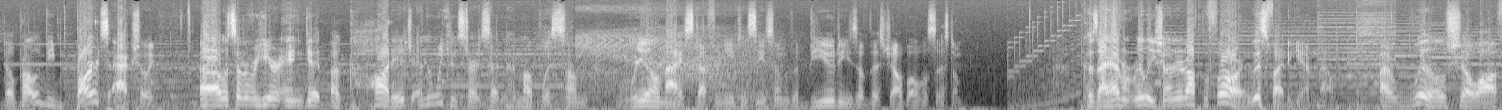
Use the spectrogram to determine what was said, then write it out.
it'll probably be Bartz actually. Uh, let's head over here and get a cottage, and then we can start setting him up with some real nice stuff, and you can see some of the beauties of this job level system because I haven't really shown it off before. This fight again now. I will show off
